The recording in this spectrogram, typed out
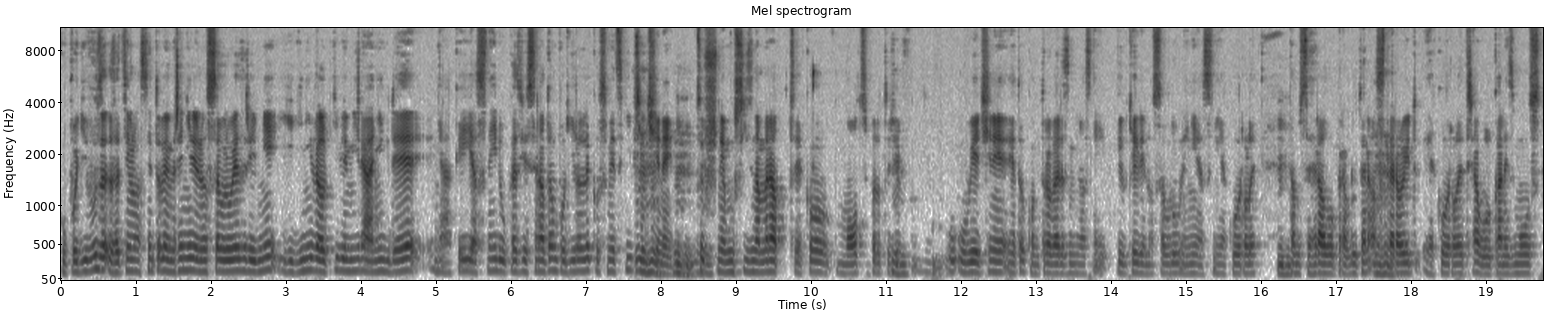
ku podivu zatím vlastně to vymření dinosaurů je zřejmě jediný velký vymírání, kde je nějaký jasný důkaz, že se na tom podílely kosmické mhm, příčiny, mm-hmm, což nemusí znamenat jako moc, protože mm-hmm. u, u většiny je to kontroverzní, vlastně i u těch dinosaurů není jasný, jakou roli mm-hmm. tam sehrál opravdu ten mhm. asteroid, mm-hmm. jakou roli třeba vulkanismus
